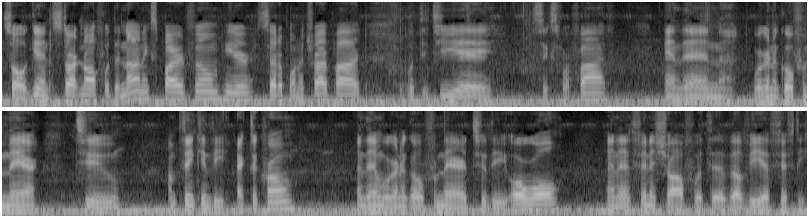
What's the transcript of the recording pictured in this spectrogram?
So again, starting off with the non-expired film here, set up on a tripod with the GA645. And then we're gonna go from there to, I'm thinking the Ektachrome, and then we're gonna go from there to the Orwo and then finish off with the Velvia 50.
